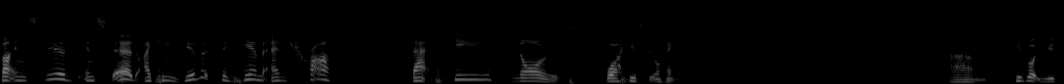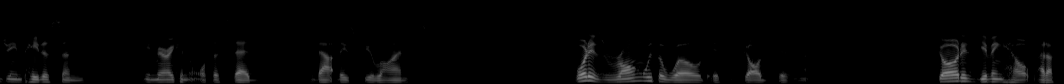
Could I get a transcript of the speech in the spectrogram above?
But instead, instead, I can give it to Him and trust that He knows what He's doing. Um, here's what Eugene Peterson, the American author, said about these few lines What is wrong with the world is God's business. God is giving help at a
